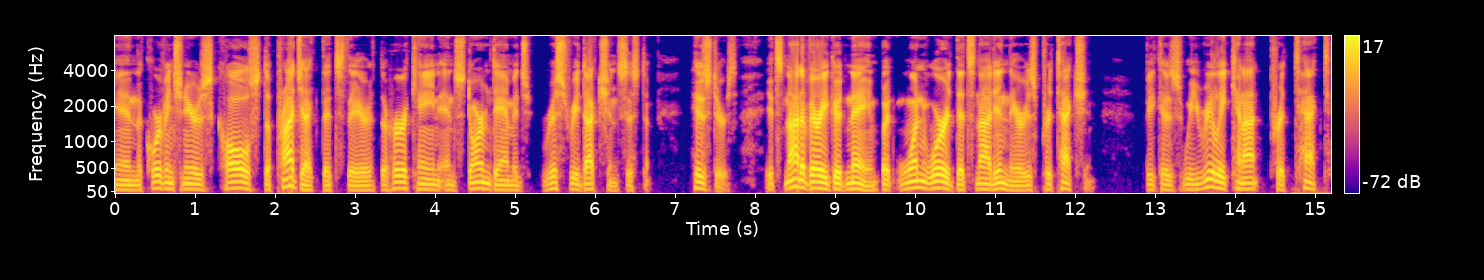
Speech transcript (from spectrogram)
And the Corps of Engineers calls the project that's there the Hurricane and Storm Damage Risk Reduction System, HSDRS. It's not a very good name, but one word that's not in there is protection, because we really cannot protect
